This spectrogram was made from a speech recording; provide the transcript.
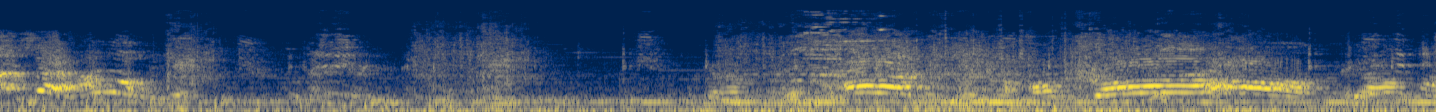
干啥呢？好高啊！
